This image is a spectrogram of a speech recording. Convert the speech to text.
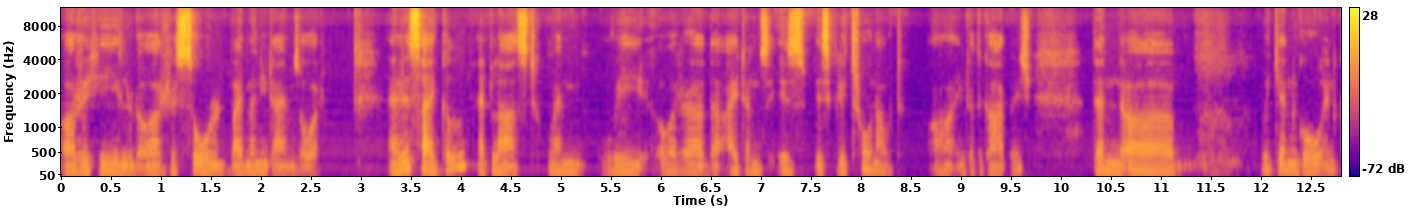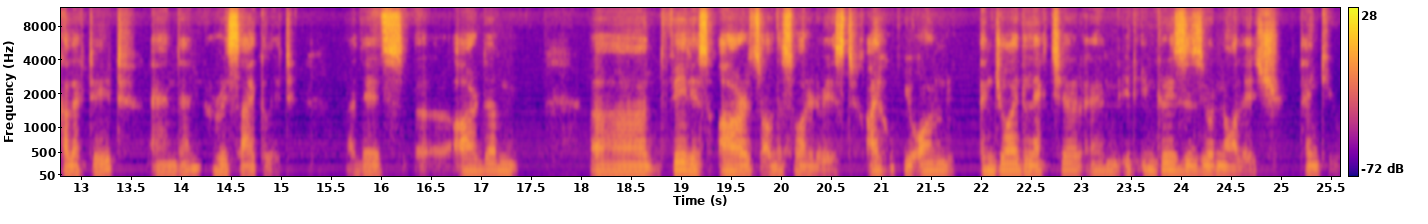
uh, rehealed or resold by many times over. And recycle at last when we or uh, the items is basically thrown out uh, into the garbage then uh, we can go and collect it and then recycle it. Uh, these uh, are the various arts of the solid waste. I hope you all enjoy the lecture and it increases your knowledge. Thank you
